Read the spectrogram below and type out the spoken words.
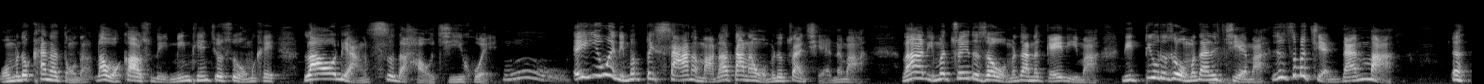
我们都看得懂的，那我告诉你，明天就是我们可以捞两次的好机会。哦，哎，因为你们被杀了嘛，那当然我们就赚钱了嘛。然后你们追的时候，我们让人给你嘛；你丢的时候，我们让人捡嘛，就这么简单嘛。嗯，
